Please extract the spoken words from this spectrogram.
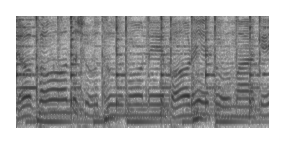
যখন শুধু মনে পড়ে তোমাকে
